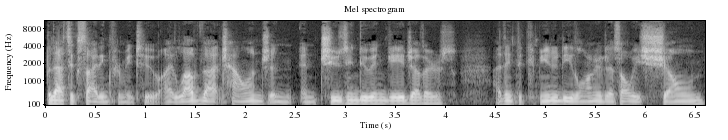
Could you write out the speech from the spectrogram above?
But that's exciting for me too. I love that challenge and, and choosing to engage others. I think the community Larned has always shown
